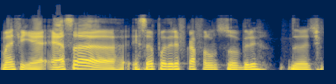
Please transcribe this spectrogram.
Mas enfim, é, essa, essa eu poderia ficar falando sobre durante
